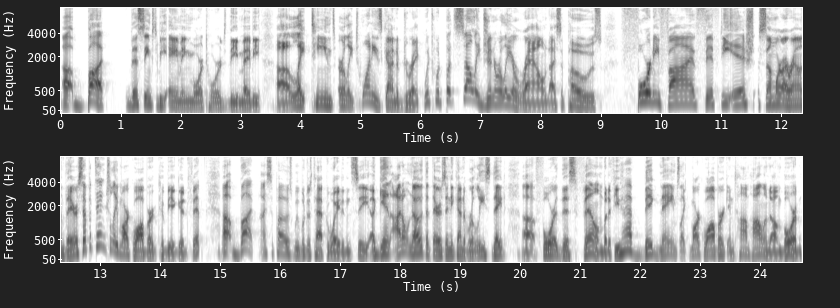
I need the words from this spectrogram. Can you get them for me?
Uh, but this seems to be aiming more towards the maybe uh, late teens, early 20s kind of Drake, which would put Sully generally around, I suppose, 45, 50 ish, somewhere around there. So potentially Mark Wahlberg could be a good fit. Uh, but I suppose we will just have to wait and see. Again, I don't know that there's any kind of release date uh, for this film, but if you have big names like Mark Wahlberg and Tom Holland on board,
